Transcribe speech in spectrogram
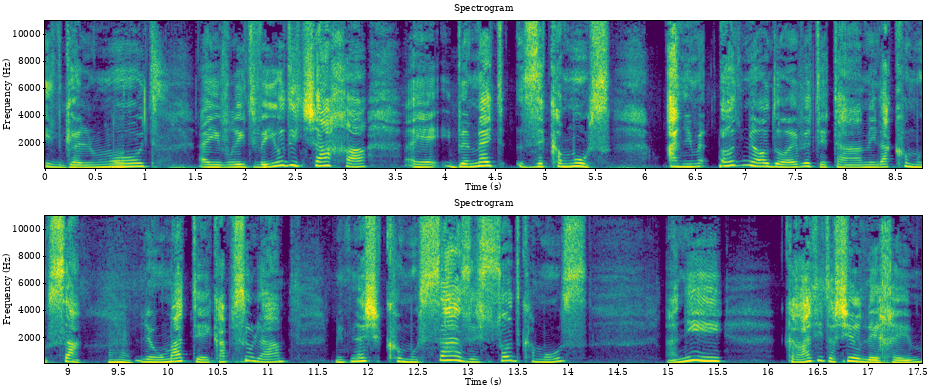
התגלמות זאת. העברית. ויהודית שחר, אה, באמת, זה כמוס. אני מאוד מאוד אוהבת את המילה כמוסה, mm-hmm. לעומת אה, קפסולה, מפני שכמוסה זה סוד כמוס. אני קראתי את השיר לחם,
